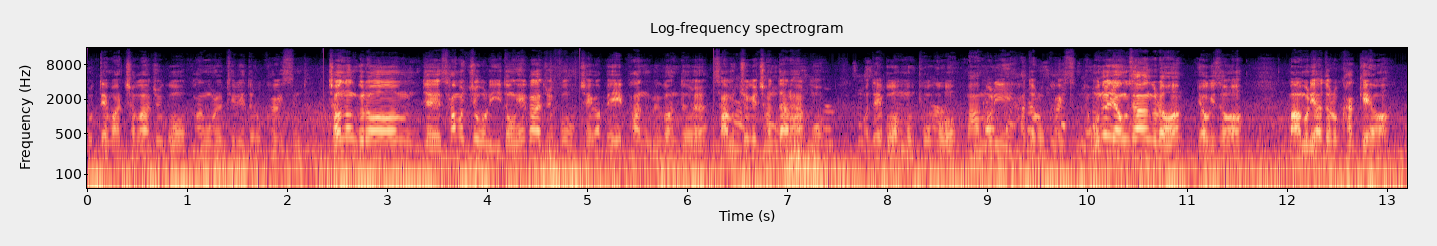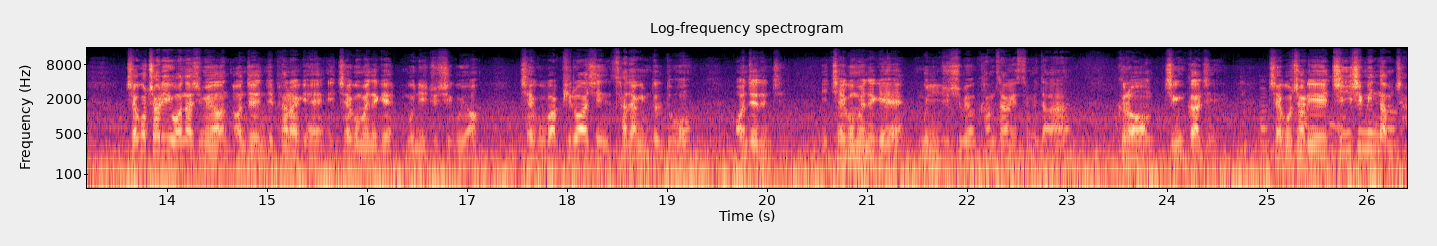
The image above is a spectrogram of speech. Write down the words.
그때 맞춰가지고 방문을 드리도록 하겠습니다. 저는 그럼 이제 사무 쪽으로 이동해가지고 제가 매입한 물건들 사무 쪽에 전달하고 어, 내부 업무 보고 마무리하도록 하겠습니다. 오늘 영상은 그럼 여기서 마무리하도록 할게요. 재고 처리 원하시면 언제든지 편하게 이 재고맨에게 문의 주시고요. 재고가 필요하신 사장님들도 언제든지 이 재고맨에게 문의 주시면 감사하겠습니다. 그럼 지금까지 재고 처리의 진심인 남자,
